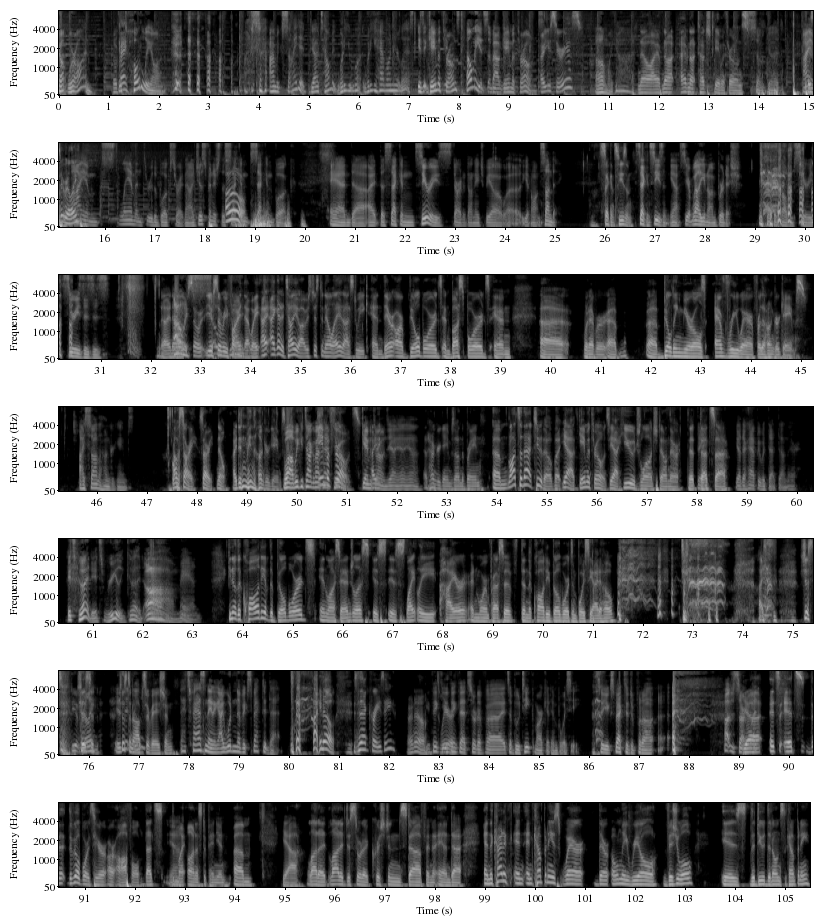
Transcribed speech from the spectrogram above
go- we're on. We're Okay. totally on. I'm, so, I'm excited. Yeah, tell me what do you want? What do you have on your list? Is it Game of Thrones? Tell me it's about Game of Thrones. Are you serious? oh my god, No, I have not. I have not touched Game of Thrones. so good. I Is am, it really? I am slamming through the books right now. I just finished the Oh. second second book, and uh, I, the second series started on HBO. Uh, you know, on Sunday. Second season. Second season, yeah. Well, you know, I'm British. I think they call them series. Series is is. I know. Oh, it's so you're so so refined good. that way. I, I got to tell you, I was just in LA last week, and there are billboards and bus boards and uh, whatever uh, uh, building murals everywhere for the Hunger Games. I saw the Hunger Games. Oh, sorry, sorry. No, I didn't mean the Hunger Games. Well, we could talk about Game of too. Thrones. Game of I- Thrones. Yeah, yeah, yeah. That Hunger Games on the brain. Um, lots of that too, though. But yeah, Game of Thrones. Yeah, huge launch down there. That Big. that's uh, Yeah, they're happy with that down there. It's good. It's really good. Oh man. you know the quality of the billboards in Los Angeles is is slightly higher and more impressive than the quality of billboards in Boise, Idaho. I, just You- just really? an, Is just an really? observation. That's fascinating. I wouldn't have expected that. I know, isn't that crazy? I know. You think you think that sort of uh, it's a boutique market in Boise, so you expected to put a. I'm sorry. yeah, what? it's it's the the billboards here are awful. That's Yeah. my honest opinion. Um, yeah, a lot of a lot of just sort of Christian stuff and and uh, and the kind of and and companies where their only real visual is the dude that owns the company.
